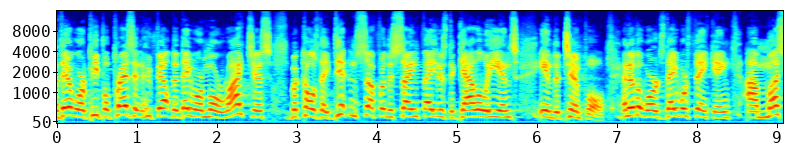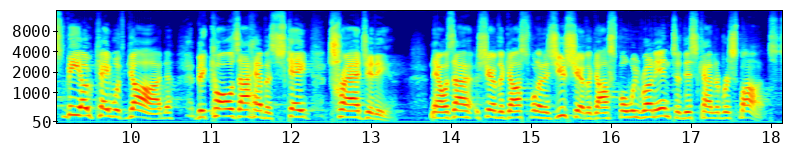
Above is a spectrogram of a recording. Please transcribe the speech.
There were people present who felt that they were more righteous because they didn't suffer the same fate as the Galileans in the temple. In other words, they were thinking, I must be okay with God because I have escaped tragedy. Now, as I share the gospel and as you share the gospel, we run into this kind of response.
